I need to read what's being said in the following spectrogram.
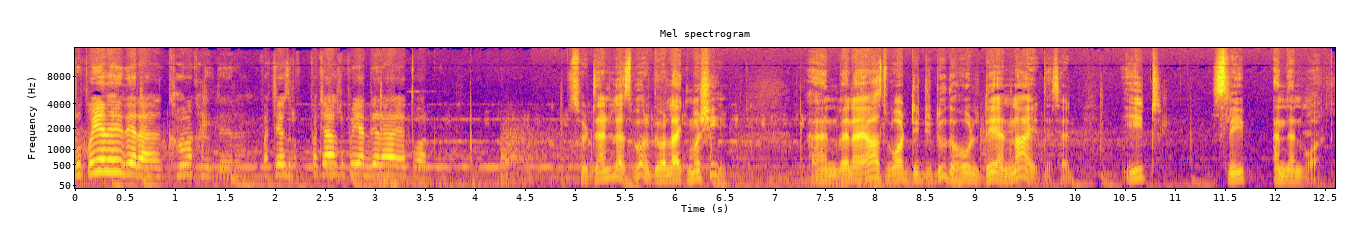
रुपये नहीं दे रहा है खाना खरीद दे रहा है पचास पचास रुपया दे रहा है एतवार का So it's endless work. They were like machine. And when I asked, what did you do the whole day and night? They said, eat, sleep, and then work.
